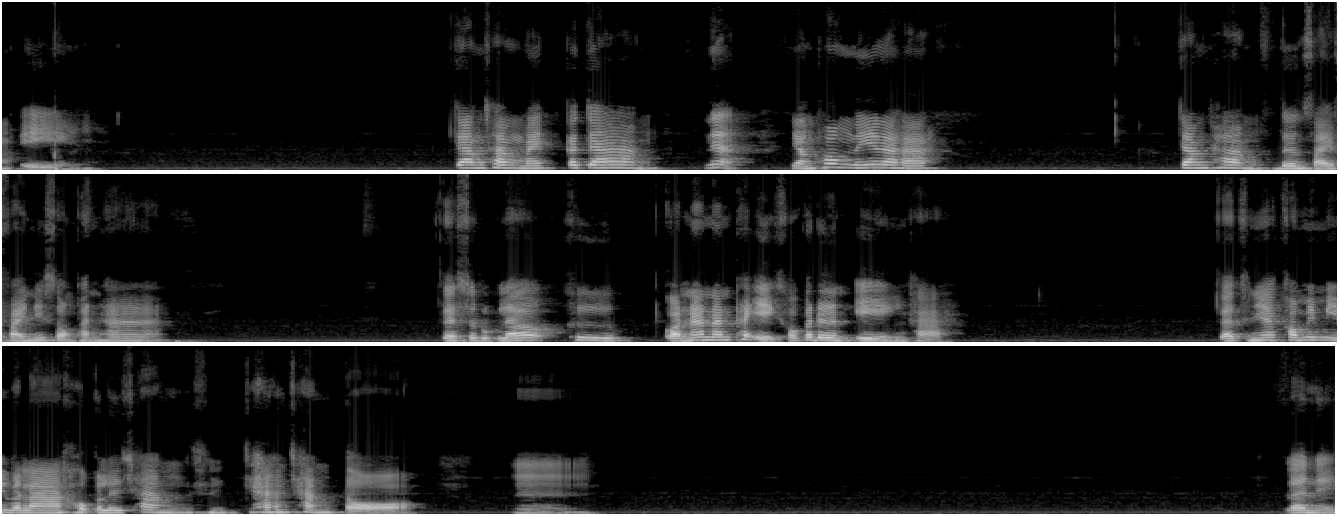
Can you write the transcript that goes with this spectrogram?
ำเอง จ้างช่างไหมก็จ้าง เนี่ย อย่างห้องนี้นะคะ จ้างช่างเดินสายไฟนี่สองพันห้าแต่สรุปแล้วคือก่อนหน้านั้นพระเอกเขาก็เดินเองค่ะ แต่ทีเนี้ยเขาไม่มีเวลาเขาก็เลยช่างจ้างช่างต่อ อืม แล้วนี่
